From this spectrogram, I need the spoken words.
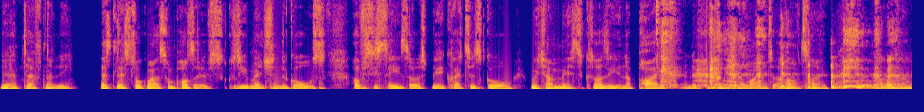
Yeah, definitely. Let's let's talk about some positives because you mentioned the goals. Obviously, Cesar Azpilicueta's goal, which I missed because I was eating a pie and a pint at half time. Um,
